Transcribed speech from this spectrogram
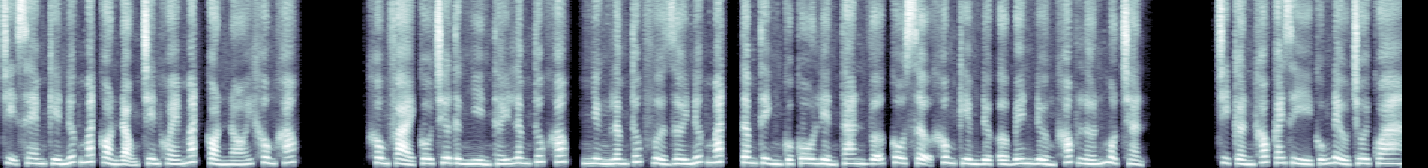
chị xem kìa nước mắt còn đọng trên khóe mắt còn nói không khóc. Không phải cô chưa từng nhìn thấy Lâm Túc khóc, nhưng Lâm Túc vừa rơi nước mắt, tâm tình của cô liền tan vỡ cô sợ không kiềm được ở bên đường khóc lớn một trận. Chỉ cần khóc cái gì cũng đều trôi qua,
